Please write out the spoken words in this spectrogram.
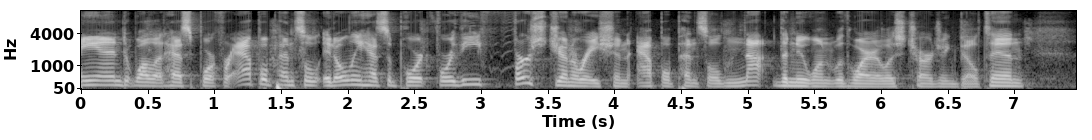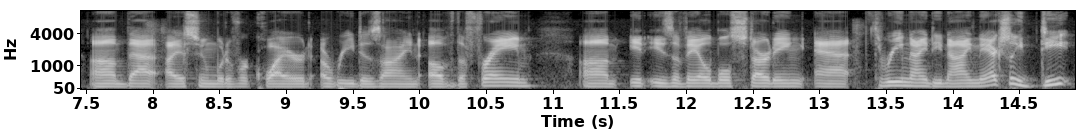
And while it has support for Apple Pencil, it only has support for the first generation Apple Pencil, not the new one with wireless charging built in. Um, that I assume would have required a redesign of the frame. Um, it is available starting at 399. They actually, de-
